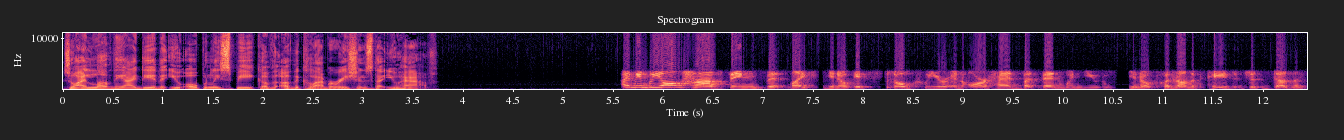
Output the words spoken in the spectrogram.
So I love the idea that you openly speak of of the collaborations that you have. I mean, we all have things that, like, you know, it's so clear in our head, but then when you, you know, put it on the page, it just doesn't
